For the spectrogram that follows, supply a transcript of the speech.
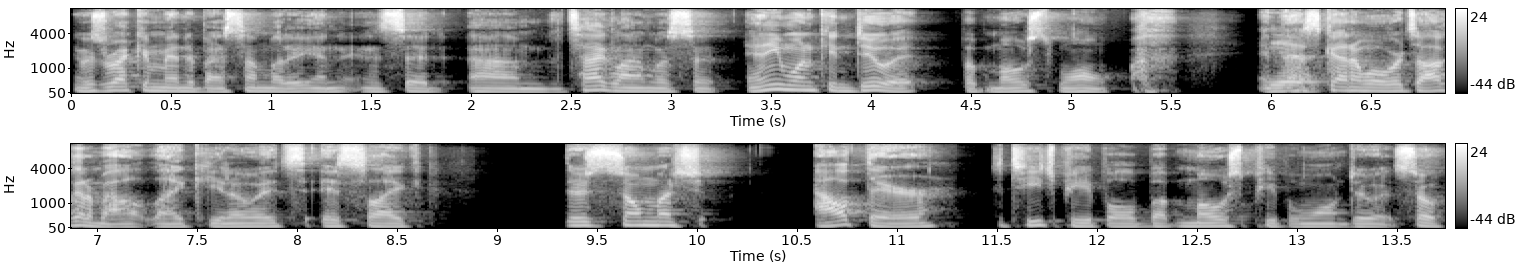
It was recommended by somebody and, and said um, the tagline was anyone can do it but most won't. And yeah. that's kind of what we're talking about. Like you know it's it's like there's so much out there to teach people, but most people won't do it. So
